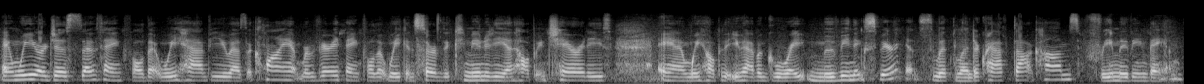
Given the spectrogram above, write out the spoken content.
And we are just so thankful that we have you as a client. We're very thankful that we can serve the community and helping charities. And we hope that you have a great moving experience with lindacraft.com's free moving van.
